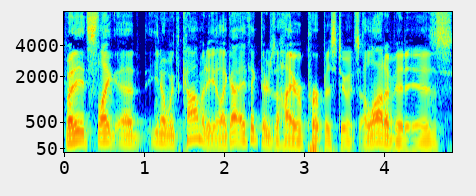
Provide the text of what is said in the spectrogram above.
but it's like uh, you know, with comedy, like I think there's a higher purpose to it. A lot of it is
